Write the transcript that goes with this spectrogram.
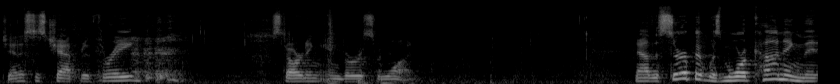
Genesis chapter 3, starting in verse 1. Now the serpent was more cunning than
